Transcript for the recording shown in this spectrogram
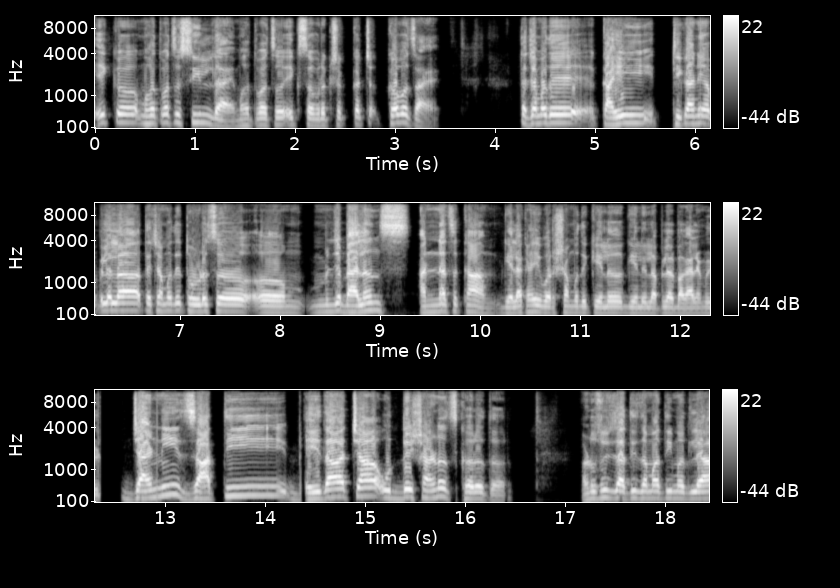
एक अ, महत्वाचं सील्ड आहे महत्वाचं एक संरक्षक कवच आहे. त्याच्यामध्ये काही ठिकाणी आपल्याला त्याच्यामध्ये थोडंसं म्हणजे बॅलन्स आणण्याचं काम गेल्या काही वर्षामध्ये केलं गेलेलं आपल्याला बघायला मिळतं. ज्यांनी जाती भेदाच्या उद्देशानंच खरं तर अनुसूचित जाती जमातीमधल्या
